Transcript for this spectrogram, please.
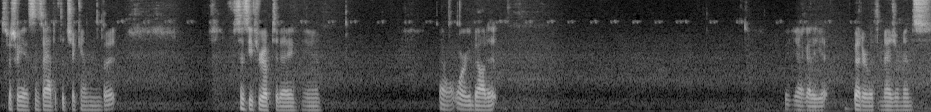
especially since I added the chicken, but since he threw up today, yeah, I won't worry about it. But yeah, I gotta get better with the measurements.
